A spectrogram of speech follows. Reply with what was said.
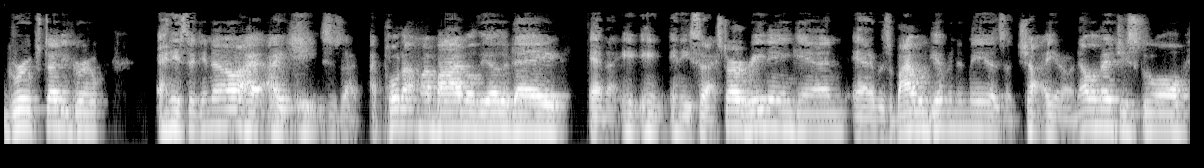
group, study group. And he said, you know, I, I, he says, I, I pulled out my Bible the other day and he, he, and he said, I started reading again and it was a Bible given to me as a child, you know, in elementary school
